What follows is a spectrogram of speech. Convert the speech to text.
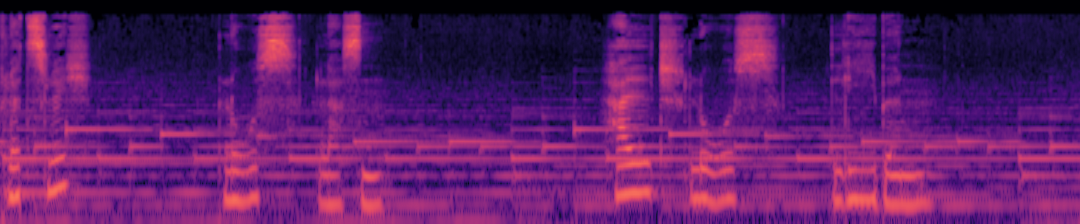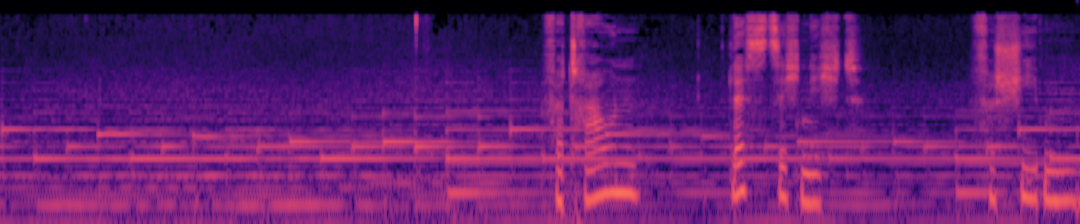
Plötzlich loslassen. Haltlos lieben. Vertrauen lässt sich nicht verschieben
